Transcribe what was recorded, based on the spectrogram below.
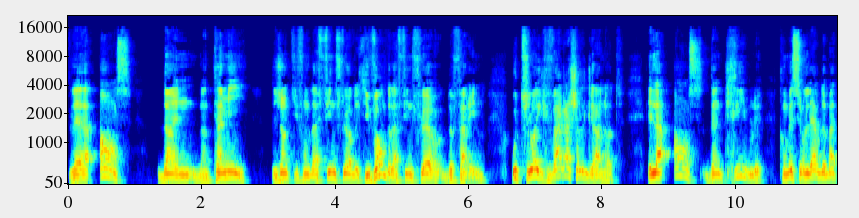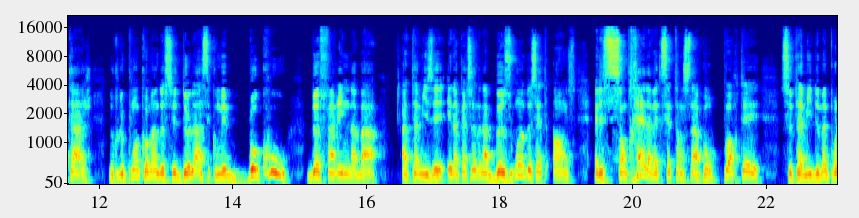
la anse d'un tamis, des gens qui font de la fine fleur, de, qui vendent de la fine fleur de farine, granot, et la anse d'un crible qu'on met sur l'air de battage. Donc le point commun de ces deux-là, c'est qu'on met beaucoup de farine là-bas à tamiser. Et la personne, elle a besoin de cette anse. Elle s'entraîne avec cette anse-là pour porter ce tamis. De même pour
